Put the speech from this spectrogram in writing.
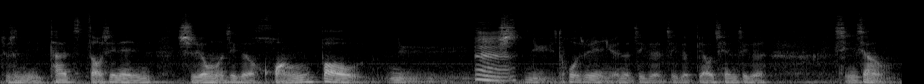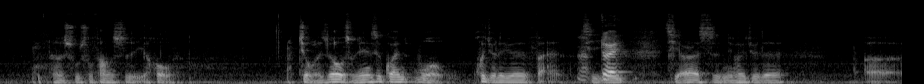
就是你他早些年使用了这个黄暴女。嗯，女脱口演员的这个这个标签、这个形象和输出方式，以后久了之后，首先是关，我会觉得有点烦。其一，其二是你会觉得，呃，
